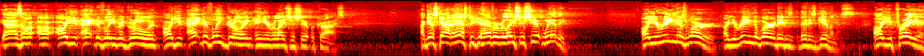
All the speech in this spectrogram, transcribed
Guys, are, are, are you actively growing? Are you actively growing in your relationship with Christ? I guess God asked, do you have a relationship with Him? Are you reading His Word? Are you reading the Word that He's, that he's given us? Are you praying?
